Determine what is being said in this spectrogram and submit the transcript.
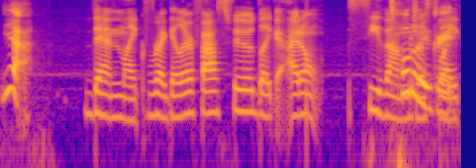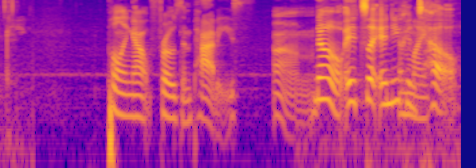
Yeah, than like regular fast food. Like I don't see them Totally just agree. like pulling out frozen patties. Um, no, it's like, and you And, can like, tell.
